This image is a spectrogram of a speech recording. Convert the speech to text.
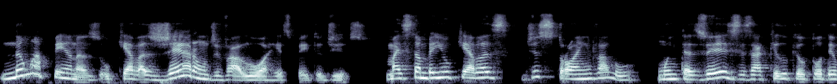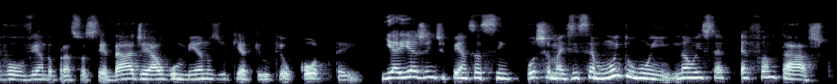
não apenas o que elas geram de valor a respeito disso, mas também o que elas destroem valor. Muitas vezes, aquilo que eu estou devolvendo para a sociedade é algo menos do que aquilo que eu cotei. E aí a gente pensa assim: poxa, mas isso é muito ruim. Não, isso é, é fantástico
